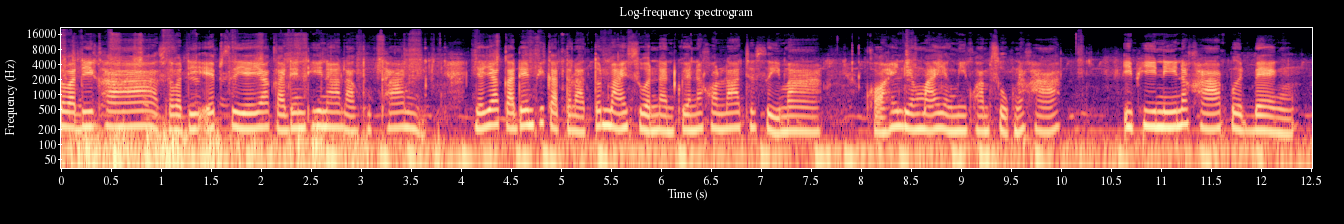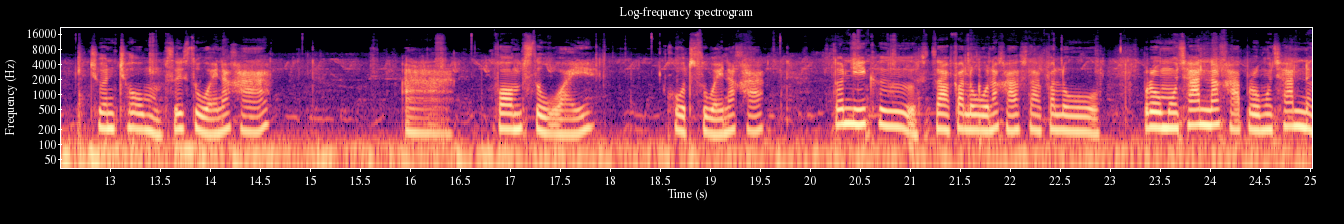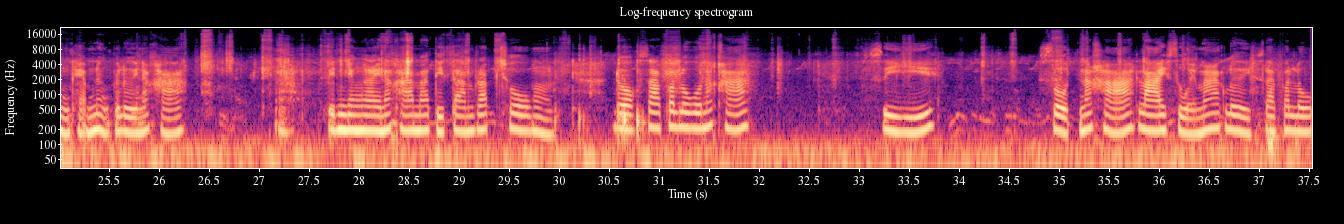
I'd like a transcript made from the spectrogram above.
สวัสดีค่ะ สวัสดี FC ยายาการ์เด้นที่น่ารักทุกท่านยายาการ์เด้นพิกัดตลาดต้นไม้สวนดันเกวียนนครราชสีมา ขอให้เลี้ยงไม้อย่างมีความสุขนะคะ EP นี้นะคะเปิดแบ่งชวนชมสวยๆนะคะอ่าฟอร์มสวยโคดสวยนะคะ ต้นนี้คือซาฟาโลนะคะซาฟาโลโปรโมชั่นนะคะ โปรโมชั่น 1 แถม 1 ไปเลยนะคะ เป็นยังไงนะคะมาติดตามรับชม ดอกซาฟาโลนะคะ สีสดนะคะ ลายสวยมากเลยซาฟาโล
